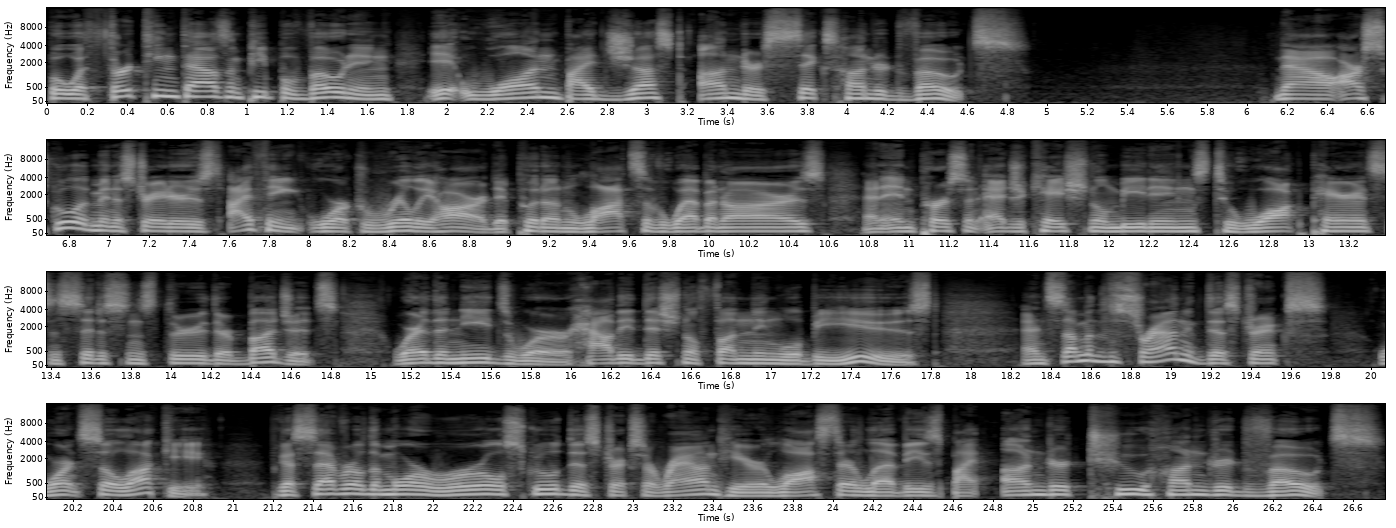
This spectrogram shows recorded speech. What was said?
but with 13,000 people voting, it won by just under 600 votes. Now, our school administrators, I think, worked really hard. They put on lots of webinars and in person educational meetings to walk parents and citizens through their budgets, where the needs were, how the additional funding will be used. And some of the surrounding districts weren't so lucky because several of the more rural school districts around here lost their levies by under 200 votes.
